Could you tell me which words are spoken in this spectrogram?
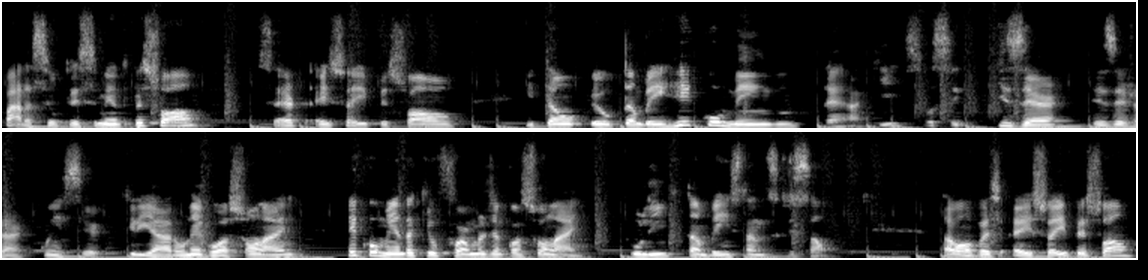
Para seu crescimento pessoal, certo? É isso aí, pessoal. Então, eu também recomendo, né, aqui, se você quiser, desejar conhecer, criar um negócio online, recomendo aqui o Fórmula de Negócio Online. O link também está na descrição. Tá bom? É isso aí, pessoal?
